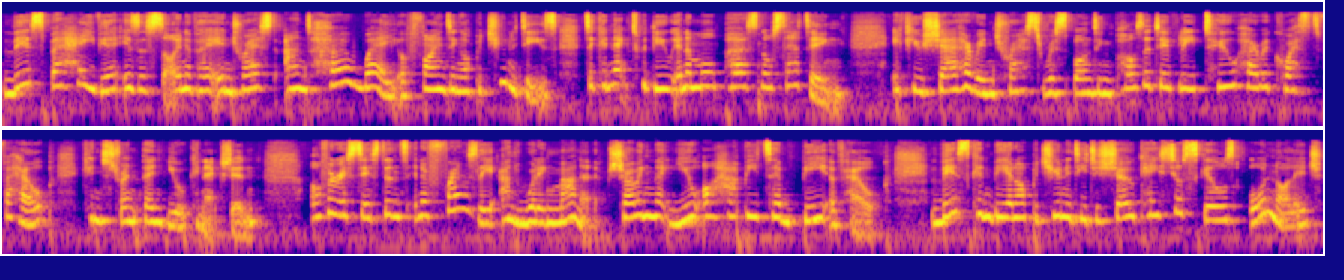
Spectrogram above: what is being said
This behavior is a sign of her interest and her way of finding opportunities to connect with you in a more personal setting. If you share her interest, responding positively to her request requests for help can strengthen your connection. Offer assistance in a friendly and willing manner, showing that you are happy to be of help. This can be an opportunity to showcase your skills or knowledge,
